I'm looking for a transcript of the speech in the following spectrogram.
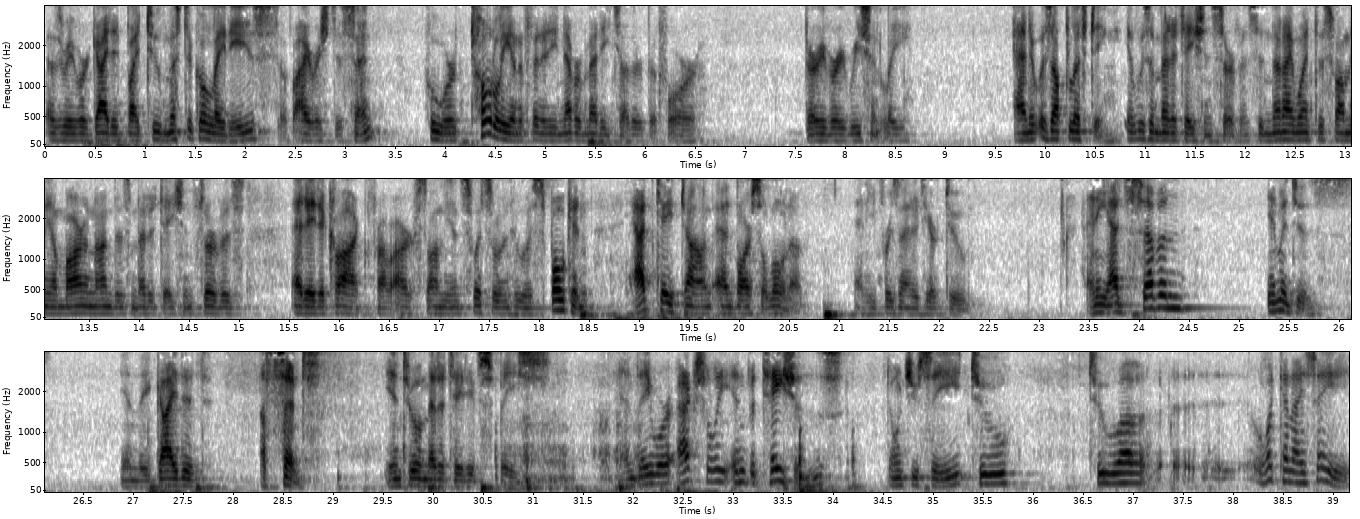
as we were guided by two mystical ladies of Irish descent who were totally in affinity, never met each other before, very, very recently. And it was uplifting. It was a meditation service. And then I went to Swami Amarananda's meditation service at 8 o'clock from our Swami in Switzerland who has spoken at Cape Town and Barcelona. And he presented here too. And he had seven images in the guided ascent into a meditative space. And they were actually invitations, don't you see, to, to uh, what can I say,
